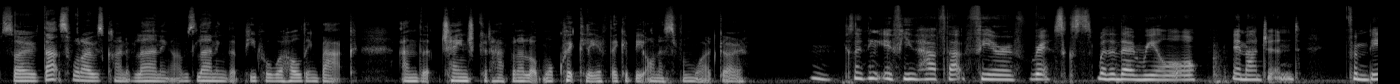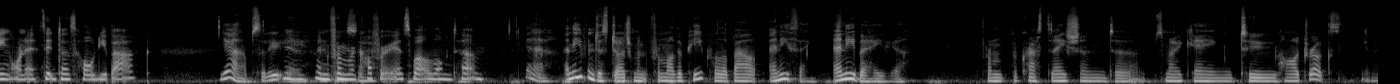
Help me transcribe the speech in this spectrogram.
So that's what I was kind of learning. I was learning that people were holding back and that change could happen a lot more quickly if they could be honest from word go. Because hmm. I think if you have that fear of risks, whether they're real or imagined, from being honest, it does hold you back. Yeah, absolutely. Yeah. And from recovery so. as well, long term. Yeah. And even just judgment from other people about anything, any behavior, from procrastination to smoking to hard drugs, you know.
